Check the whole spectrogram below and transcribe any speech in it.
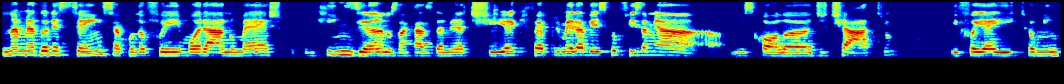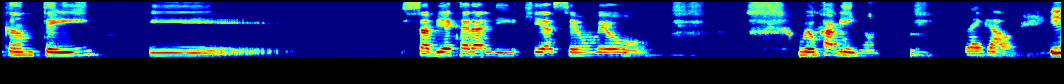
na minha adolescência, quando eu fui morar no México, com 15 anos, na casa da minha tia, que foi a primeira vez que eu fiz a minha escola de teatro. E foi aí que eu me encantei e sabia que era ali que ia ser o meu o meu caminho. Legal. E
